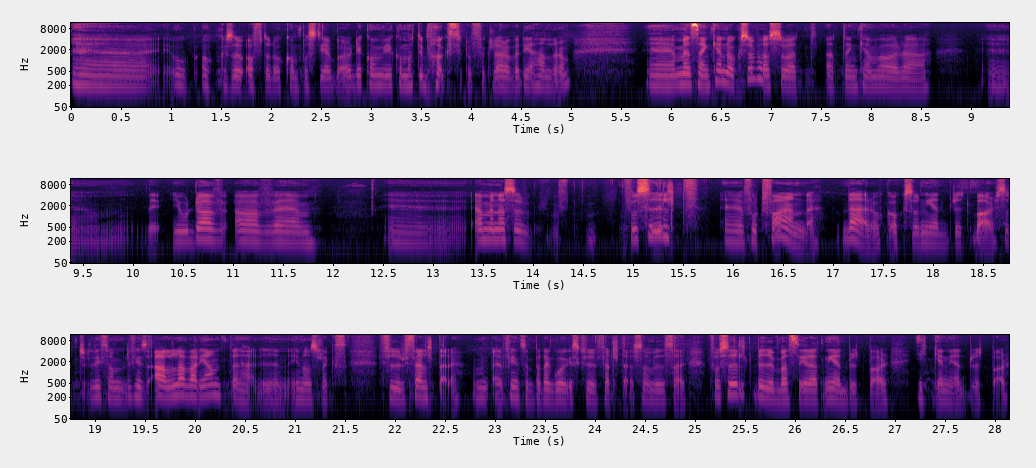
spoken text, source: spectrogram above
Eh, och och så ofta då komposterbar. Och det kommer vi komma tillbaka till och förklara vad det handlar om. Eh, men sen kan det också vara så att, att den kan vara eh, gjord av, av eh, eh, ja, men alltså fossilt eh, fortfarande där och också nedbrytbar. Så liksom, det finns alla varianter här i, en, i någon slags fyrfältare. Mm, Det finns en pedagogisk fyrfältare som visar fossilt, biobaserat, nedbrytbar, icke nedbrytbar.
